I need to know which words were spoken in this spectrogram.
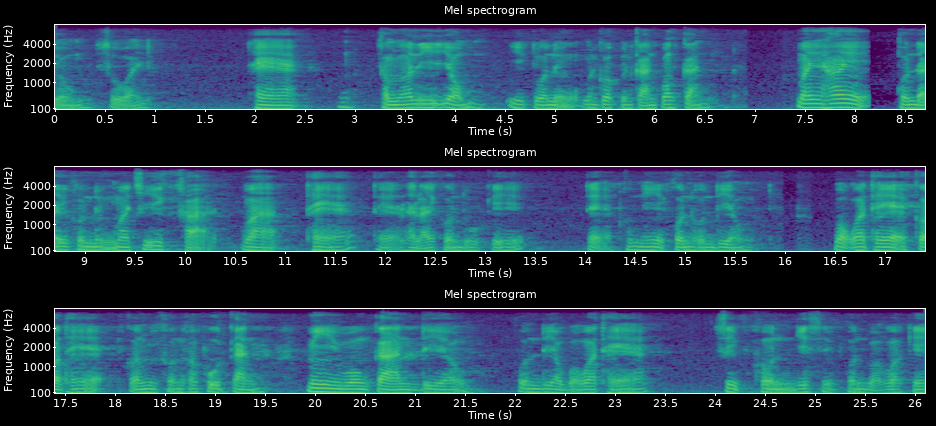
ยมสวย แท้คำว่านิยมอีกตัวหนึ่ง มันก็เป็นการป้องกัน ไม่ให้คนใดคนหนึ่งมาชี้ขาดว่าแท้ แต่หลาย ๆ คนดูเก๋แต่คนนี้คนคนเดียว บอกว่าแท้ก็แท้ก็มีคนเขาพูดกัน มีวงการเดียว คนเดียวบอกว่าแท้สิบคนยี่สิบคนบอกว่าเก๋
